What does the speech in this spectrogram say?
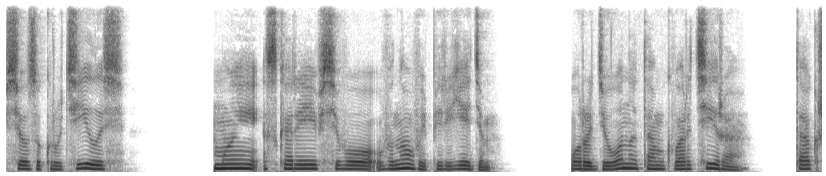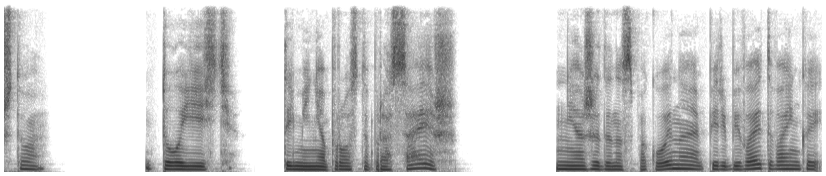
Все закрутилось. Мы, скорее всего, в новый переедем. У Родиона там квартира, так что... То есть, ты меня просто бросаешь? Неожиданно спокойно перебивает Ванька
